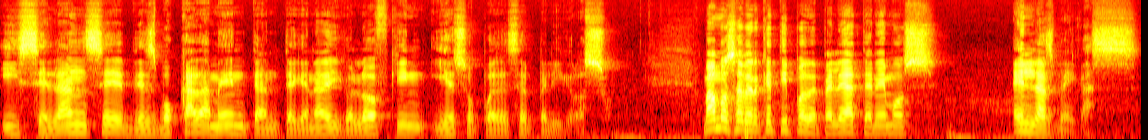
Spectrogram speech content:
y se lance desbocadamente ante Gennady Golovkin y eso puede ser peligroso. Vamos a ver qué tipo de pelea tenemos en Las Vegas.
